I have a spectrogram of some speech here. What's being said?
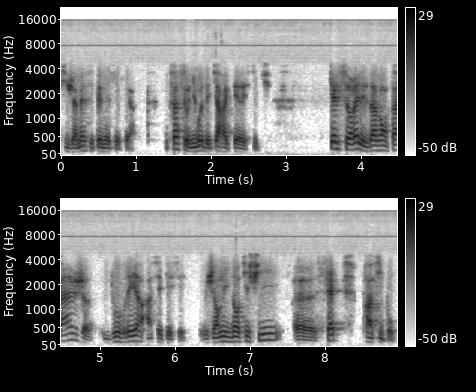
si jamais c'était nécessaire. Donc ça, c'est au niveau des caractéristiques. Quels seraient les avantages d'ouvrir un CTC J'en identifie euh, sept principaux.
